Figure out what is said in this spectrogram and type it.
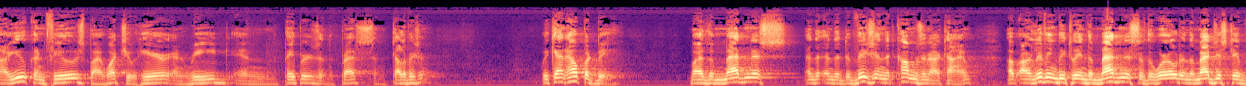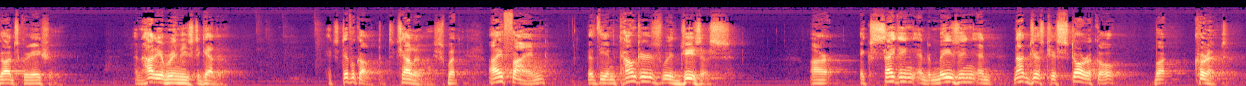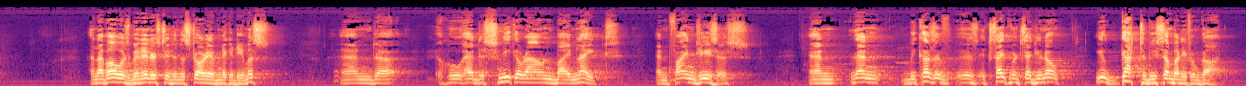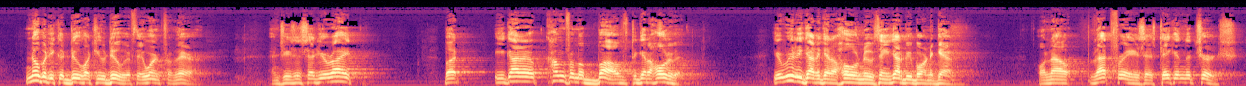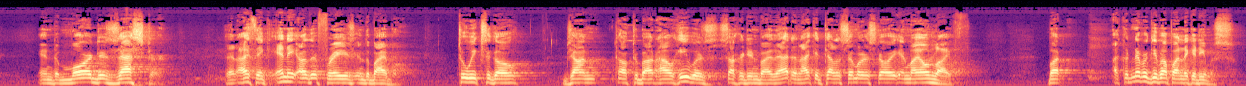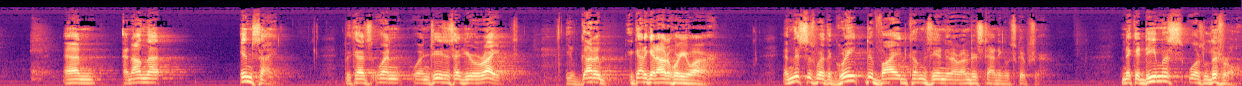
Are you confused by what you hear and read in the papers and the press and television? We can't help but be by the madness and the, and the division that comes in our time of our living between the madness of the world and the majesty of God's creation. And how do you bring these together? It's difficult, it's a challenge, but I find that the encounters with Jesus are exciting and amazing and not just historical, but current. And I've always been interested in the story of Nicodemus, and uh, who had to sneak around by night and find Jesus, and then, because of his excitement, said, You know, you've got to be somebody from God. Nobody could do what you do if they weren't from there. And Jesus said, You're right. But you gotta come from above to get a hold of it. You really gotta get a whole new thing. You gotta be born again. Well, now, that phrase has taken the church into more disaster than I think any other phrase in the Bible. Two weeks ago, John talked about how he was suckered in by that, and I could tell a similar story in my own life. But I could never give up on Nicodemus. And, and on that insight, because when, when Jesus said, You're right, you've got to, you got to get out of where you are. And this is where the great divide comes in in our understanding of Scripture. Nicodemus was literal.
